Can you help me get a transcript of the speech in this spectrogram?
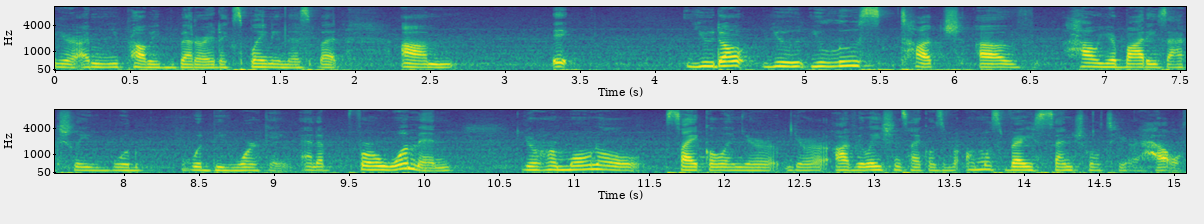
You're, I mean, you probably be better at explaining this, but um, it you don't you you lose touch of how your body's actually would would be working. And a, for a woman, your hormonal cycle and your, your ovulation cycle is almost very central to your health.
